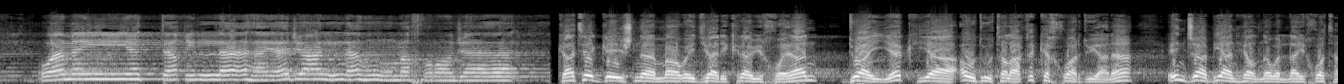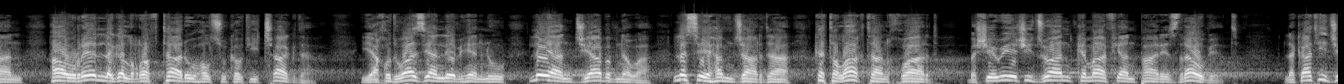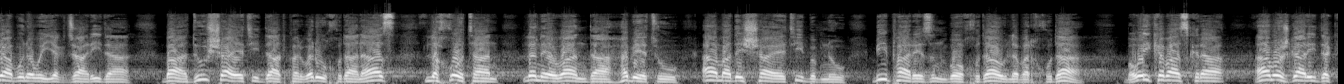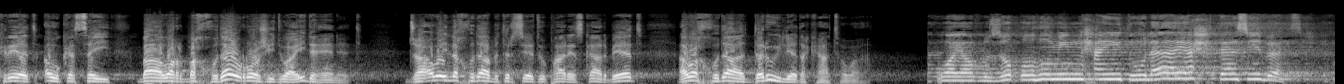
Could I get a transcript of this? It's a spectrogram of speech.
ومن يتق الله يجعل له مخرجا کاتێک گەیشتە ماوەی دیاری کراوی خۆیان دوای یەک یا ئەو دوو تەلاقە کە خواردویانە اینجا بیان هێڵنەوە لای خۆتان هاوڕێن لەگەڵ ڕفتار و هەڵسوکەوتی چاکدا. یاخود وازیان لێبهێنن و لێیان جیا ببنەوە لە سێ هەم جاردا کە تەلاقتان خوارد بە شێوەیەکی جوان کە مافیان پارێزراو بێت. لە کاتی جیابوونەوەی یەکجاریدا با دوو شایەتی دادپەروەر و خوداناز لە خۆتان لە نێواندا هەبێت و ئامادەی شایەتی ببن و بیپارێزن بۆ خوددا و لەبەر خوددا. بەوەی کە باسکرا ئامۆژگاری دەکرێت ئەو کەسەی باوەڕ بە خوددا و ڕۆژی دوایی دەهێنێت. جا ئەوەی لە خوددا بترسێت و پارێزکار بێت ئەوە خوددا دەروی لێ دەکاتەوە. ويرزقه من حيث لا يحتسب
